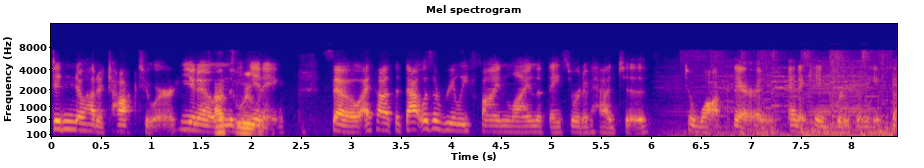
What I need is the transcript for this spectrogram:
didn't know how to talk to her, you know, Absolutely. in the beginning. So I thought that that was a really fine line that they sort of had to to walk there and and it came through for me. So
